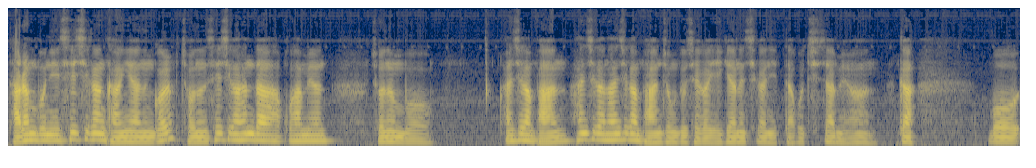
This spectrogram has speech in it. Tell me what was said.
다른 분이 3시간 강의하는 걸 저는 3시간 한다고 하면 저는 뭐 1시간 반, 1시간, 1시간 반 정도 제가 얘기하는 시간이 있다고 치자면 그러니까 뭐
